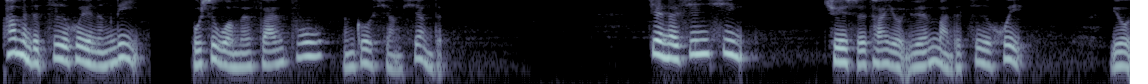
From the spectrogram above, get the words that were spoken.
他们的智慧能力不是我们凡夫能够想象的。见了心性，确实他有圆满的智慧，有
